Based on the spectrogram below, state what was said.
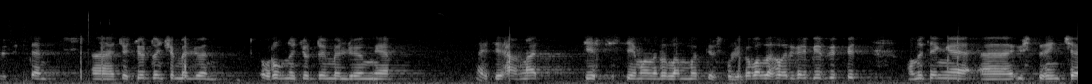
үтүттен чөтүрдүн чөмөлүн урумны чөтүрдүн мөлүн эти хаңа тест системалары ламмыт республика балы халарыгар бирбит бит. Оны теңе үстүрүнчө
